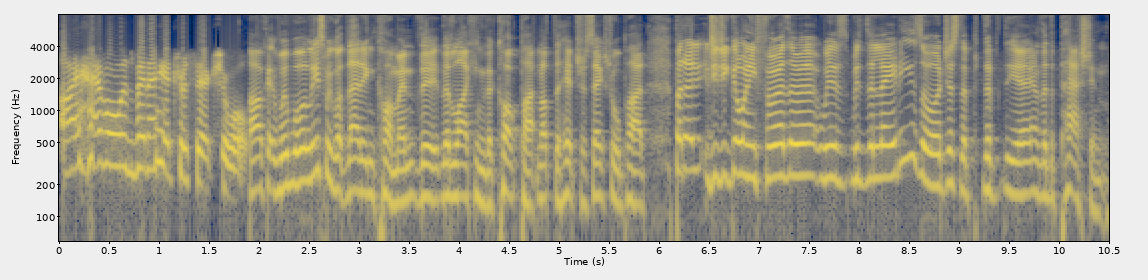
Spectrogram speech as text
I have always been a heterosexual. okay, well, at least we've got that in common. The the liking the cock part, not the heterosexual part. But uh, did you go any further with, with the ladies, or just the the the, uh, the, the passion?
